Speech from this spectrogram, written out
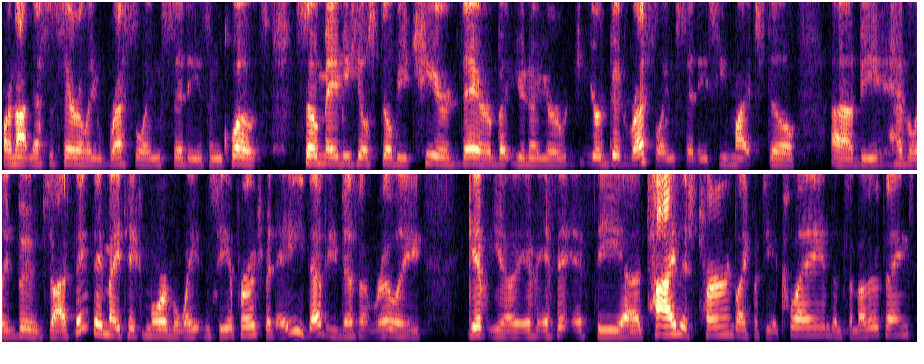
are not necessarily wrestling cities in quotes. So maybe he'll still be cheered there, but you know your your good wrestling cities, he might still uh, be heavily booed. So I think they may take more of a wait and see approach, but AEW doesn't really give you know if if if the uh, tide is turned like with the acclaimed and some other things,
